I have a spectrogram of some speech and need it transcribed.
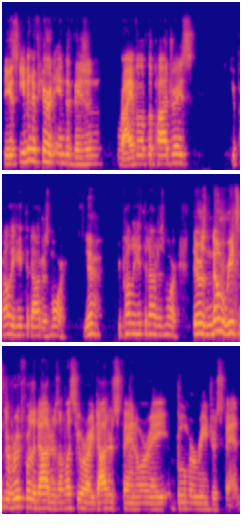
because even if you're an in division rival of the Padres, you probably hate the Dodgers more. yeah, You probably hate the Dodgers more. There is no reason to root for the Dodgers unless you are a Dodgers fan or a Boomer Rangers fan.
